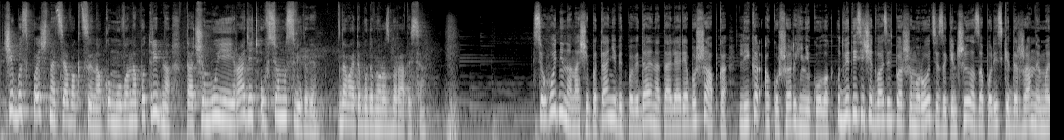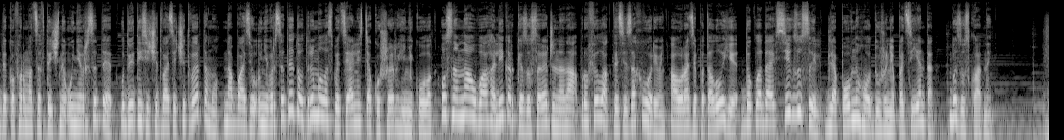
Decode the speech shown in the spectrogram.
Чи безпечна ця вакцина? Кому вона потрібна та чому її радять у всьому світові? Давайте будемо розбиратися. Сьогодні на наші питання відповідає Наталія Рябошапка, лікар-акушер-гінеколог. У 2021 році закінчила Запорізький державний медико-фармацевтичний університет. У 2024-му на базі університету отримала спеціальність акушер-гінеколог. Основна увага лікарки зосереджена на профілактиці захворювань, а у разі патології докладає всіх зусиль для повного одужання пацієнта без ускладнень.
